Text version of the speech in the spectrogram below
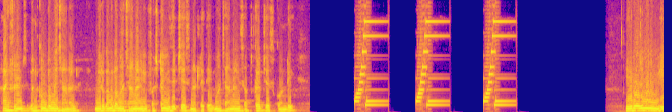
Hi friends welcome to my channel మీరు కనుక మా ఛానల్ని ఫస్ట్ టైం విజిట్ చేసినట్లయితే మా ఛానల్ని సబ్స్క్రైబ్ చేసుకోండి. ఈరోజు మనం ఈ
